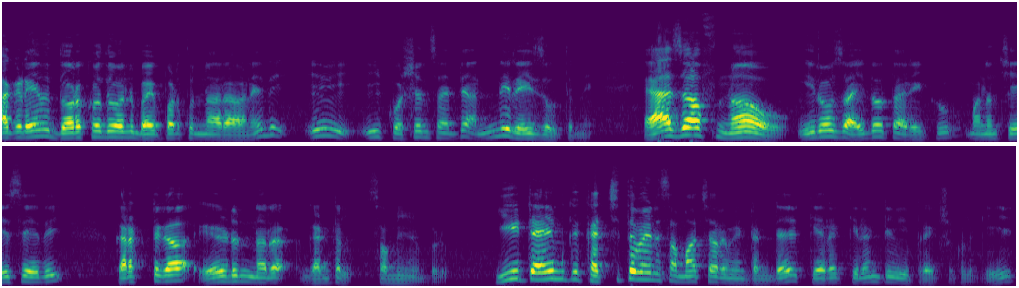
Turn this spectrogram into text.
అక్కడ ఏమి దొరకదు అని భయపడుతున్నారా అనేది ఇవి ఈ క్వశ్చన్స్ అయితే అన్నీ రేజ్ అవుతున్నాయి. యాజ్ ఆఫ్ నౌ ఈరోజు ఐదో తారీఖు మనం చేసేది కరెక్ట్గా ఏడున్నర గంటలు సమయం ఇప్పుడు. ఈ టైంకి ఖచ్చితమైన సమాచారం ఏంటంటే కిర- కిరణ్ టీవీ ప్రేక్షకులకి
